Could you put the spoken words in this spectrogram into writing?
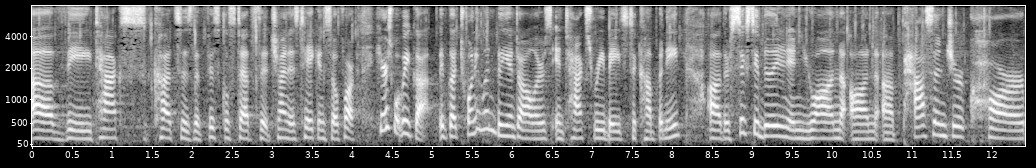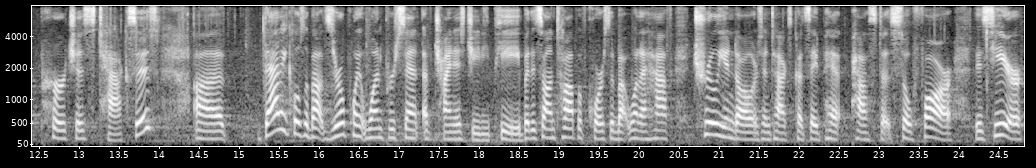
of the tax cuts is the fiscal steps that China has taken so far. Here's what we've got. We've got $21 billion in tax rebates to company. Uh, there's 60 billion in yuan on uh, passenger car purchase taxes. That equals about 0.1% of China's GDP, but it's on top, of course, of about $1.5 trillion in tax cuts they've passed uh, so far this year.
